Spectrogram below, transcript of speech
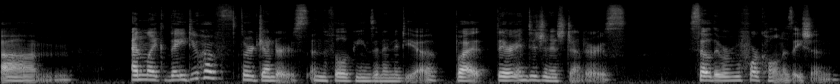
Um, and like they do have third genders in the Philippines and in India, but they're indigenous genders. So they were before colonization.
